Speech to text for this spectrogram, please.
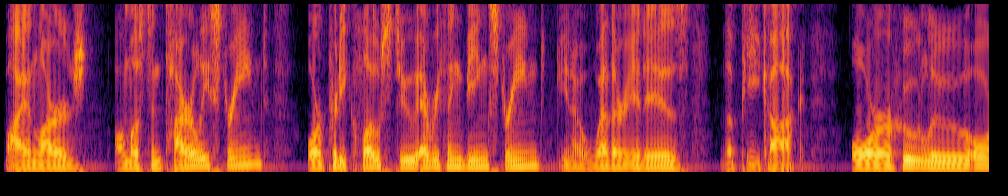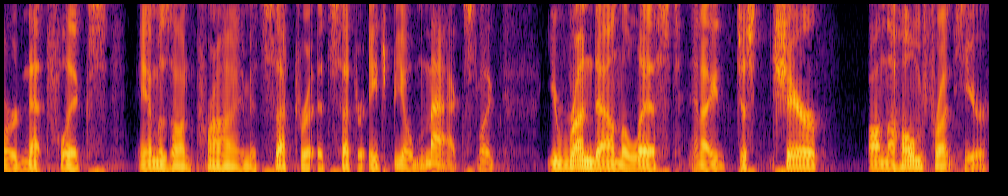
by and large almost entirely streamed or pretty close to everything being streamed, you know, whether it is the Peacock or Hulu or Netflix, Amazon Prime, etc., etc., HBO Max, like you run down the list and I just share on the home front here.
